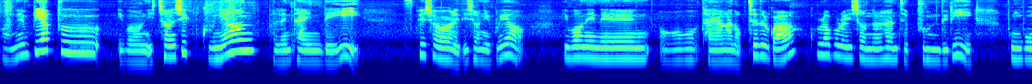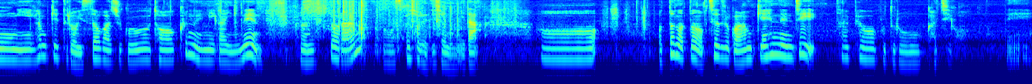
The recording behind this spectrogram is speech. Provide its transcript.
저는 삐아프 이번 2019년 발렌타인데이 스페셜 에디션이고요. 이번에는 어, 다양한 업체들과 콜라보레이션을 한 제품들이 봉봉이 함께 들어 있어가지고 더 큰 의미가 있는 그런 특별한 어, 스페셜 에디션입니다. 어, 어떤 어떤 업체들과 함께 했는지 살펴보도록 하지요. 네.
